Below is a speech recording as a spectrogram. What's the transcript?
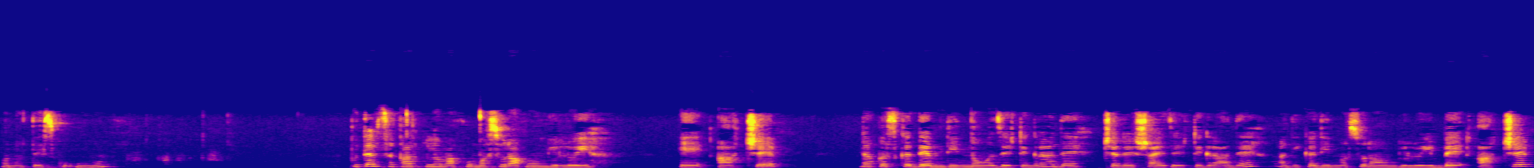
o notez cu 1. Putem să calculăm acum măsura unghiului EAC. Dacă scădem din 90 de grade cele 60 de grade, adică din măsura unghiului BAC,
